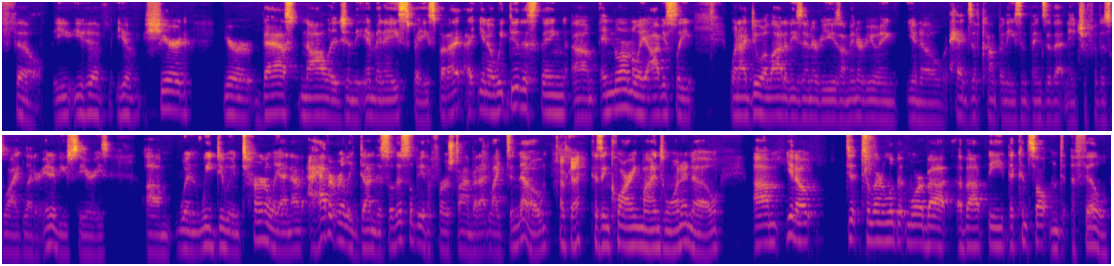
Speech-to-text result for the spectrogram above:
Phil. You, you have you have shared your vast knowledge in the M and A space, but I, I, you know we do this thing, um, and normally, obviously, when I do a lot of these interviews, I'm interviewing you know heads of companies and things of that nature for this Zweig Letter interview series um, when we do internally, and I, I haven't really done this, so this will be the first time, but I'd like to know. Okay. Because inquiring minds want to know. Um, you know, to, to, learn a little bit more about about the the consultant uh, Phil.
